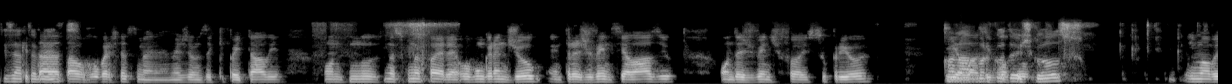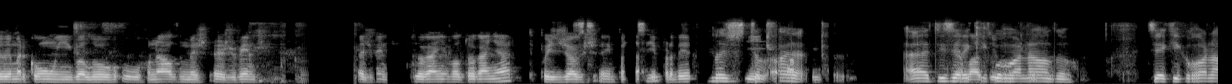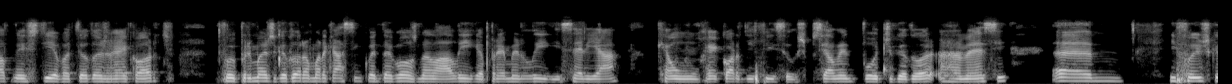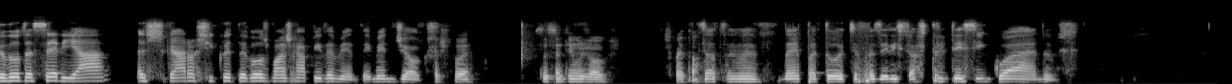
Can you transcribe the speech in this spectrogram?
que está exatamente. tá o Ruber esta semana. Mas vamos aqui para a Itália, onde no- na segunda-feira houve um grande jogo entre a Juventus e a Lazio, onde a Juventus foi superior. Ronaldo marcou dois gols. Immobile marcou um e igualou o Ronaldo, mas a Juventus, a Juventus voltou, a ganhar, voltou a ganhar, depois de jogos a empatar e a perder. Mas E, olha, a dizer aqui que o. Ronaldo, dizer aqui que o Ronaldo neste dia bateu dois recordes. Foi o primeiro jogador a marcar 50 gols na La Liga, Premier League e Série A, que é um recorde difícil, especialmente para outro jogador, a Messi. Um, e foi o jogador da Série A a chegar aos 50 gols mais rapidamente, em menos jogos. Depois foi 61 jogos. Espetáculo. Exatamente, não é para todos a fazer isto aos 35 anos.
